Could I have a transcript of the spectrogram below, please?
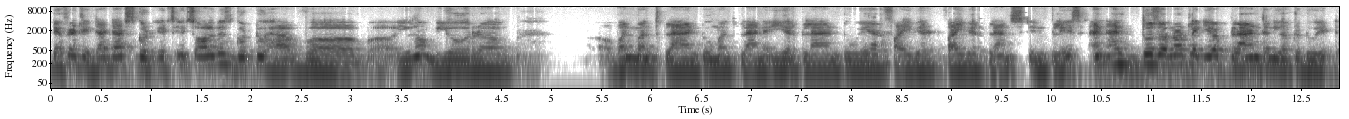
Definitely that that's good. It's it's always good to have uh, uh, you know your uh, one month plan two month plan a year plan two year Yeah. five year five year plans in place. And and those are not like you have planned then you have to do it.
